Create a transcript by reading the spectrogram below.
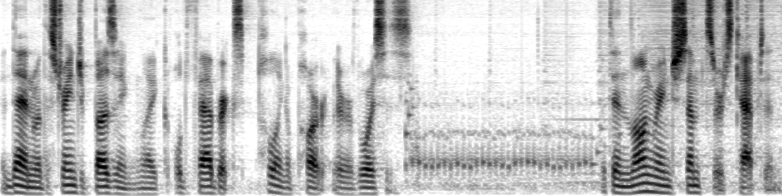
And then, with a strange buzzing like old fabrics pulling apart, there are voices. Within long range sensors, Captain,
